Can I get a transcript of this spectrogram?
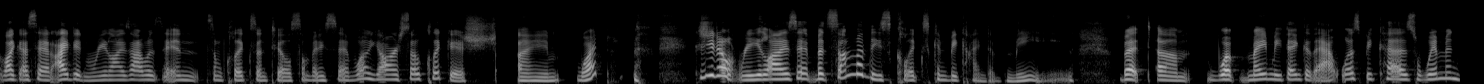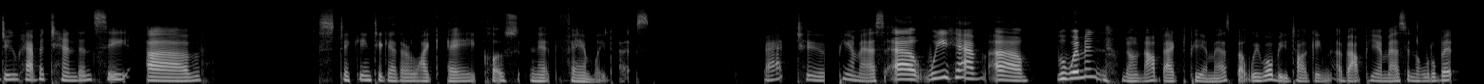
like I said, I didn't realize I was in some cliques until somebody said, "Well, y'all are so cliquish." I'm what? Because you don't realize it, but some of these clicks can be kind of mean. But um, what made me think of that was because women do have a tendency of sticking together like a close knit family does. Back to PMS. Uh, we have uh, the women, no, not back to PMS, but we will be talking about PMS in a little bit.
